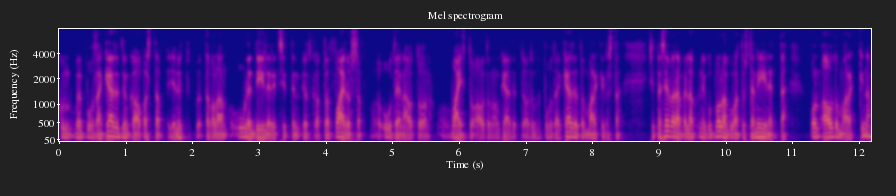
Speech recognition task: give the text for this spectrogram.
kun me puhutaan käytetyn kaupasta ja nyt tavallaan uuden dealerit sitten, jotka ottavat vaihdossa uuteen autoon, vaihtoauton on käytetty auto, mutta puhutaan käytetyn markkinasta. Sitten me sen verran vielä, niin kuin me ollaan kuvattu sitä niin, että on automarkkina,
